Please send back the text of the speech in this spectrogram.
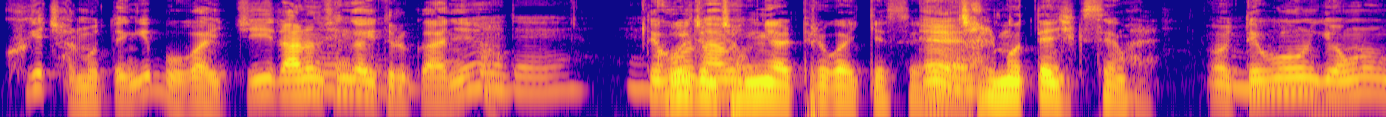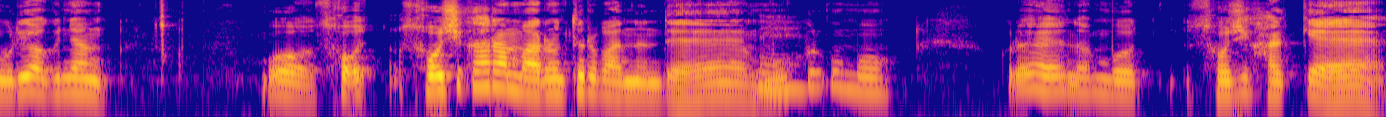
크게 잘못된 게 뭐가 있지라는 네. 생각이 들 거 아니에요. 네, 네. 네. 그걸 좀 대부분 정리할 필요가 있겠어요. 예. 잘못된 식생활. 어, 대부분 경우는 우리가 그냥 뭐 소, 소식하란 말은 들어봤는데 뭐 네. 그리고 뭐 그래 나 뭐 소식할게.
